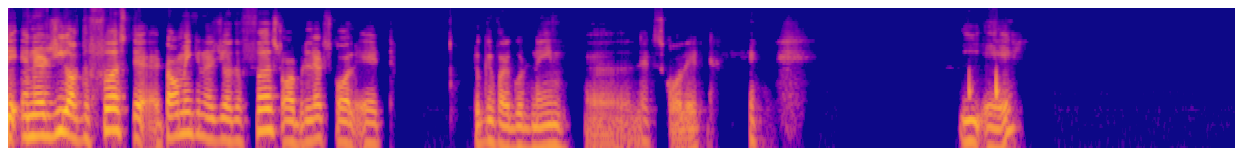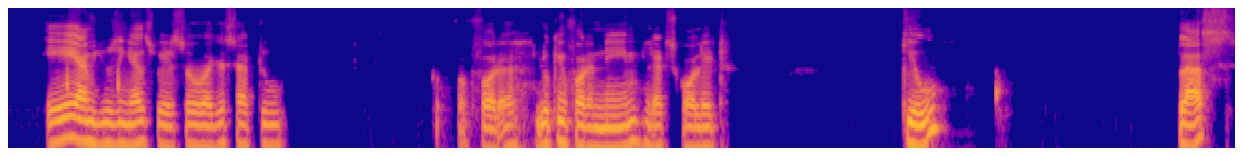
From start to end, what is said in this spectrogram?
the energy of the first, the atomic energy of the first orbit, let's call it, looking for a good name, uh, let's call it EA. A I'm using elsewhere, so I just have to, for, a, looking for a name, let's call it Q plus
